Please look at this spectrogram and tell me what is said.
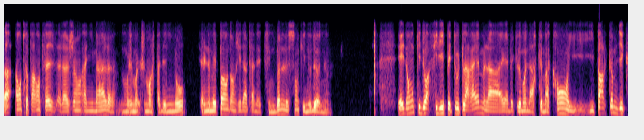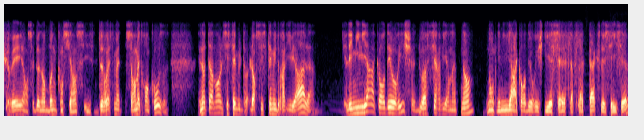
Ah, entre parenthèses, l'agent animal, moi je ne mange pas d'animaux, elle ne met pas en danger la planète. C'est une bonne leçon qu'il nous donne. Et donc, Édouard Philippe et toute la REM, là, avec le monarque Macron, ils, ils parlent comme des curés, en se donnant bonne conscience. Ils devraient se, mettre, se remettre en cause, et notamment le système, ultra- leur système ultralibéral. Les milliards accordés aux riches doivent servir maintenant, donc les milliards accordés aux riches, l'ISF, la flat tax, le CICE,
